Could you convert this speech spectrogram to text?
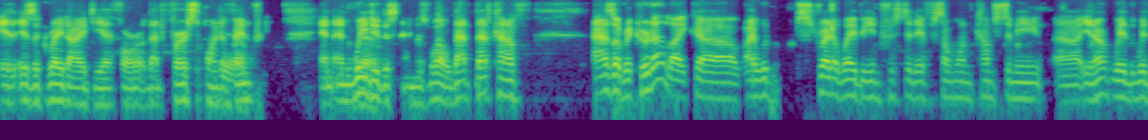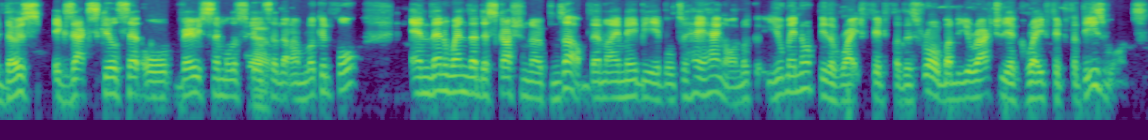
is, is a great idea for that first point yeah. of entry and and we yeah. do the same as well that that kind of as a recruiter, like uh, I would straight away be interested if someone comes to me, uh, you know, with with those exact skill set or very similar skill yeah. set that I'm looking for, and then when the discussion opens up, then I may be able to, hey, hang on, look, you may not be the right fit for this role, but you're actually a great fit for these ones,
